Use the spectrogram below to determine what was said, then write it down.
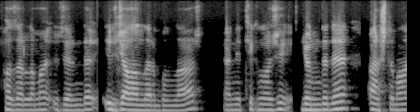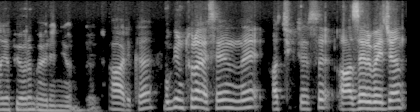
pazarlama üzerinde ilgi alanlarım bunlar. Yani teknoloji yönünde de araştırmalar yapıyorum, öğreniyorum böyle. Harika. Bugün Turay seninle açıkçası Azerbaycan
